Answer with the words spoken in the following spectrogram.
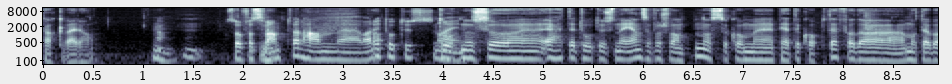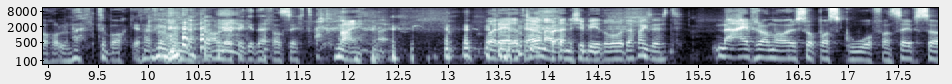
takk være han. Så forsvant vel han eh, Var det i 2001? Så, etter 2001 så forsvant han, og så kom eh, Peter Kopteff, og da måtte jeg bare holde meg tilbake. Han, han løp ikke defensivt. Nei. Nei. Var det irriterende at han ikke bidro defensivt? Nei, for han var såpass god offensiv, så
